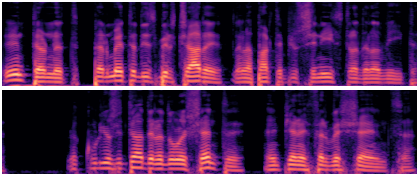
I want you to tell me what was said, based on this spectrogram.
Internet permette di sbirciare nella parte più sinistra della vita. La curiosità dell'adolescente è in piena effervescenza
